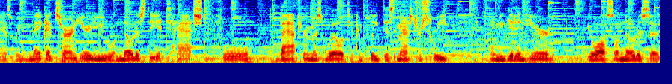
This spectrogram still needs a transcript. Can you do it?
As we make a turn here, you will notice the attached full bathroom as well to complete this master suite. When we get in here, you'll also notice a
